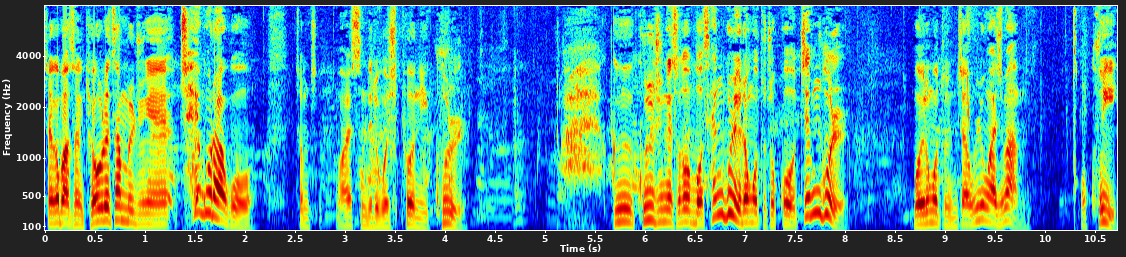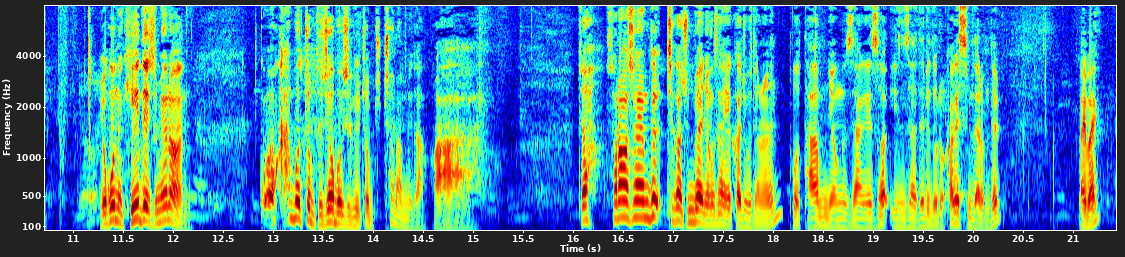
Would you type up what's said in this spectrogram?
제가 봐서는 겨울 해산물 중에 최고라고 좀 말씀드리고 싶은 이 굴. 아, 그굴 중에서도 뭐 생굴 이런 것도 좋고 찜굴 뭐 이런 것도 진짜 훌륭하지만 어, 구이 요거는 기회 되시면은 꼭 한번 좀 드셔보시길 좀 추천합니다. 아 자, 사랑하는 사장님들, 제가 준비한 영상 여기까지고 저는 또 다음 영상에서 인사드리도록 하겠습니다, 여러분들. 바이바이.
